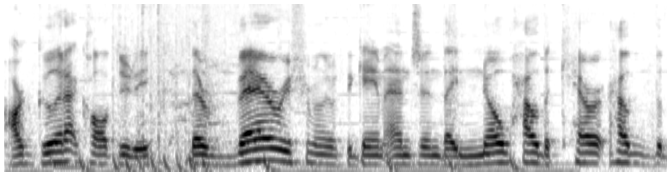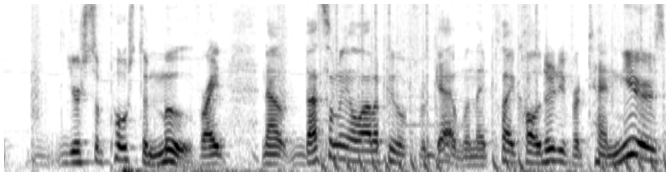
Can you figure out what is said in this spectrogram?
are good at Call of Duty. They're very familiar with the game engine. They know how the character, how the you're supposed to move, right? Now, that's something a lot of people forget. When they play Call of Duty for 10 years,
